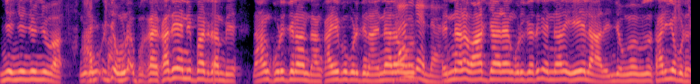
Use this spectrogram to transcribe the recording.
இங்க இங்க இங்க இங்க வா. கதையை நிப்பாட்டு தம்பி. நான் குடிச்சினான் தான் கைப்பு குடிச்சினான். என்னால என்னால வாட்சாரம் குடிக்கிறதுக்கு என்னால ஏலாது இங்க தடிய விடு.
